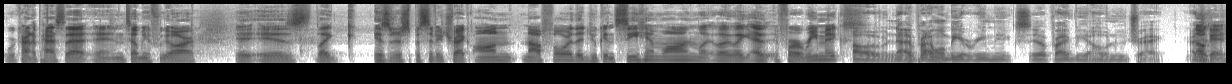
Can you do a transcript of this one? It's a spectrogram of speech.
we're kind of past that, and tell me if we are, i- is like, is there a specific track on Not For that you can see him on, like, like, like as, for a remix? Oh no, it probably won't be a remix. It'll probably be a whole new track. I just- okay.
